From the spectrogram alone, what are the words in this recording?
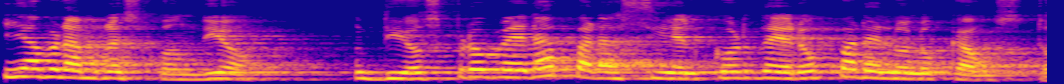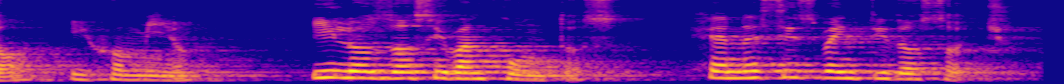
Y Abraham respondió, Dios proveerá para sí el cordero para el holocausto, hijo mío. Y los dos iban juntos. Génesis 22.8.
